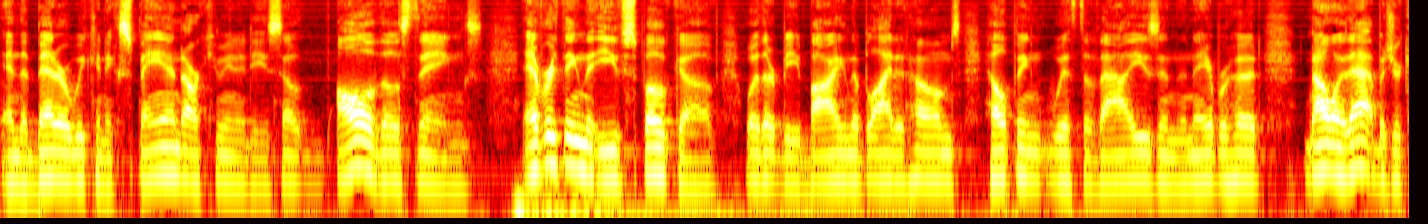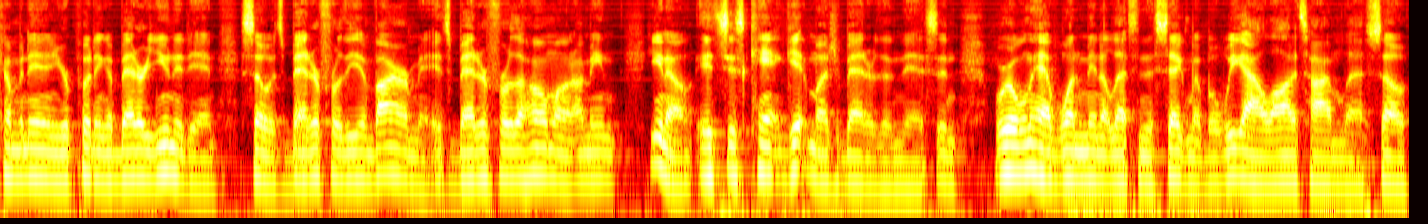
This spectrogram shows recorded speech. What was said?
and the better we can expand our communities. So all of those things, everything that you've spoke of, whether it be buying the blighted homes, helping with the values in the neighborhood, not only that, but you're coming in and you're putting a better unit in, so it's better for the environment, it's better for the homeowner. I mean, you know, it just can't get much better than this. And we only have one minute left in this segment, but we got a lot of time left, so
